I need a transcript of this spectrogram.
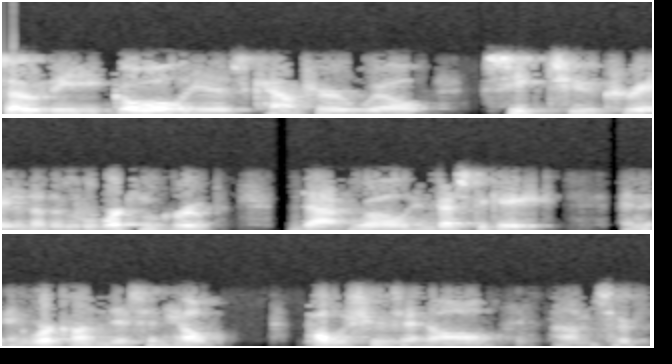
So the goal is Counter will seek to create another little working group that will investigate and, and work on this and help publishers and all um, sort of,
